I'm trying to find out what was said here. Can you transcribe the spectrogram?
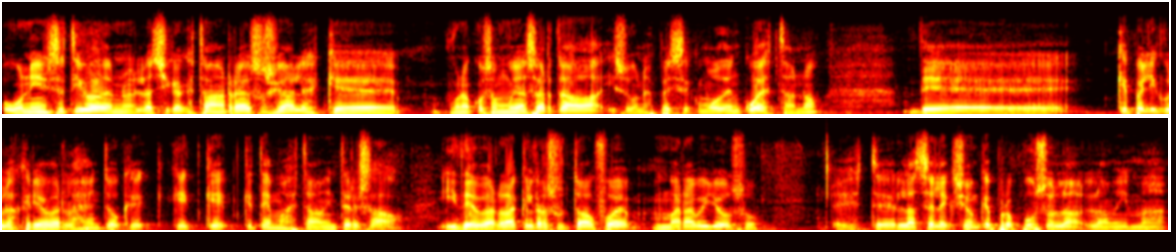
una iniciativa de la chica que estaba en redes sociales que fue una cosa muy acertada, hizo una especie como de encuesta, ¿no? De qué películas quería ver la gente o qué, temas estaban interesados. Y de verdad que el resultado fue maravilloso. Este, la selección que propuso la, la misma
